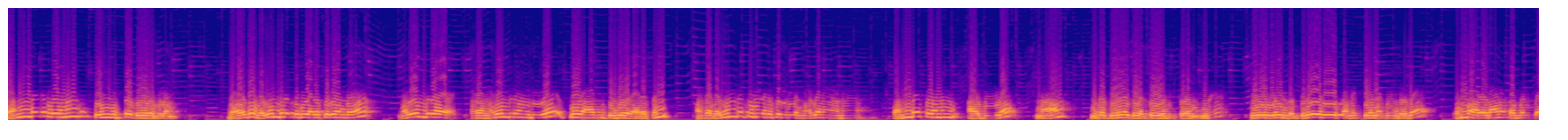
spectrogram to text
கந்தசேனன் செய்வித்த தேவகுலம். அதாவது வயந்திர குடியரசர் என்ற மகேந்திர மகேந்திரனுடைய கீழ் ஆட்சி செய்த ஒரு அரசன். அந்த வயந்த குடியரசருடைய மகனான கந்தசேனன் ஆகிய நான் இந்த தேவகுலத்தை எடுத்தேன் இந்த கோயிலை இந்த திரையுறையை சமைத்தேன் அப்படின்றத ரொம்ப அழகான தமிழ்ல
